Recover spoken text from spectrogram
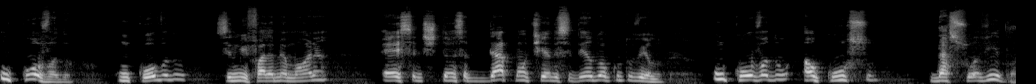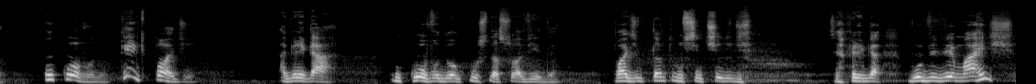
um côvado? Um côvado, se não me falha a memória, é essa distância da pontinha desse dedo ao cotovelo. Um côvado ao curso da sua vida. Um côvado. Quem é que pode agregar um côvado ao curso da sua vida? Pode tanto no sentido de agregar, vou viver mais,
